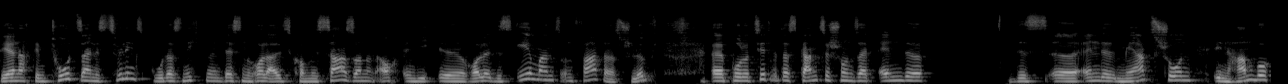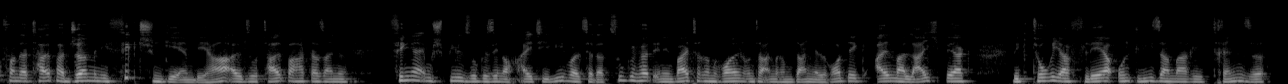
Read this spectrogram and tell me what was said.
der nach dem Tod seines Zwillingsbruders nicht nur in dessen Rolle als Kommissar, sondern auch in die äh, Rolle des Ehemanns und Vaters schlüpft. Äh, produziert wird das Ganze schon seit Ende des äh, Ende März schon in Hamburg von der Talpa Germany Fiction GmbH. Also Talpa hat da seine Finger im Spiel, so gesehen auch ITV, weil es ja dazugehört. In den weiteren Rollen unter anderem Daniel Roddick, Alma Leichberg, Victoria Flair und Lisa Marie Trense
